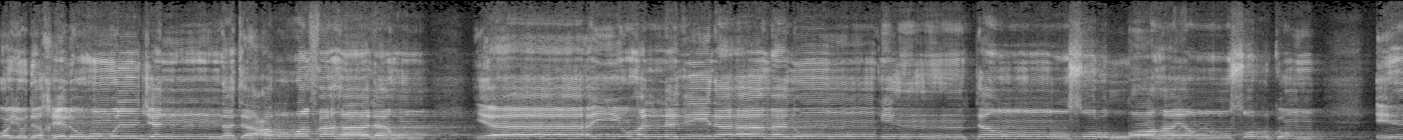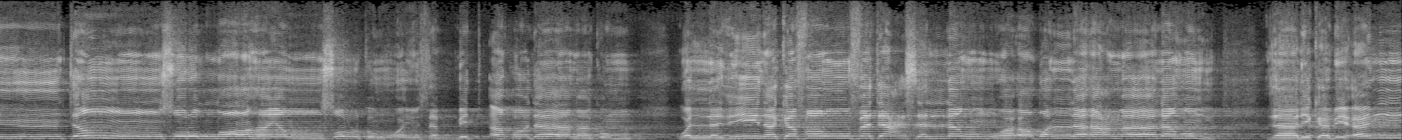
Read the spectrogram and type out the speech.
ويدخلهم الجنة عرفها لهم. يا أيها الذين آمنوا إن تنصروا الله ينصركم إن تنصروا الله ينصركم ويثبت أقدامكم. والذين كفروا فتعسا لهم وأضل أعمالهم. ذلك بانهم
